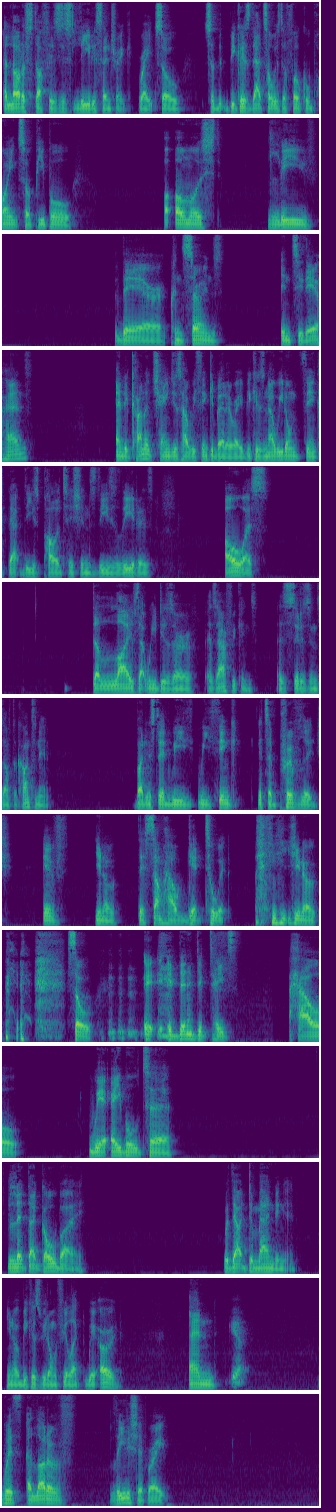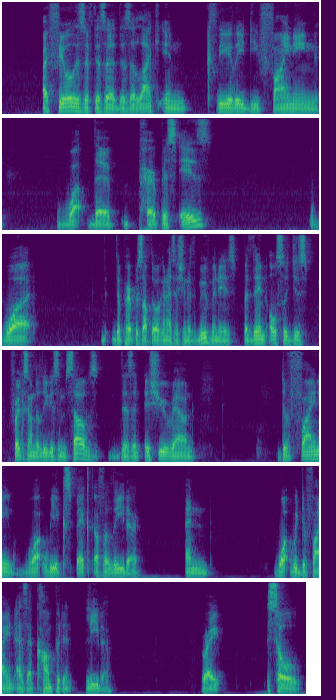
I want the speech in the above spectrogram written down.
a lot of stuff is just leader centric, right? So so th- because that's always the focal point, so people almost leave their concerns into their hands. And it kind of changes how we think about it right? Because now we don't think that these politicians these leaders owe us the lives that we deserve as africans as citizens of the continent. But instead we we think it's a privilege if you know they somehow get to it you know? So it, it then dictates how we're able to let that go by without demanding it you know because we don't feel like we're owed and Yeah. with a lot of leadership, right? I feel as if there's a there's a lack in clearly defining what the purpose is, what the purpose of the organization or the movement is, but then also just focus on the leaders themselves. There's an issue around defining what we expect of a leader and what we define as a competent leader. Right? So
